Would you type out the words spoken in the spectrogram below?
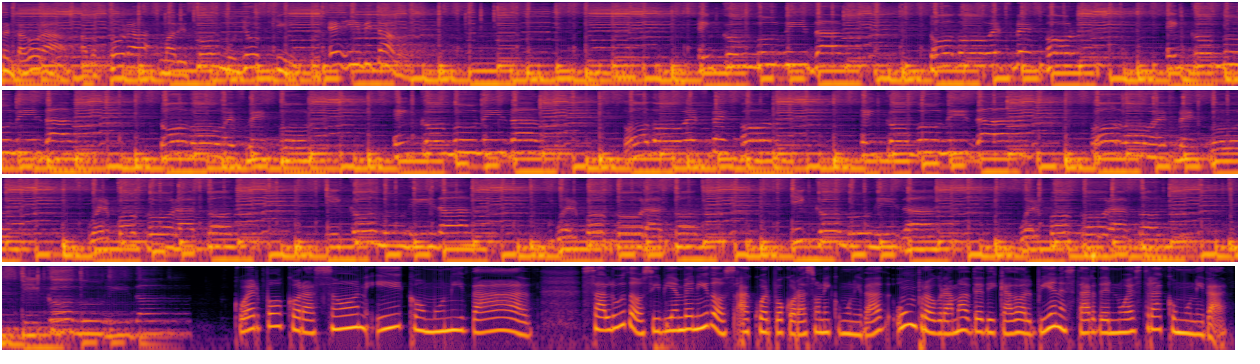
presentadora, la doctora Marisol Muñozki, e invitados. En comunidad todo es mejor. En comunidad todo es mejor. En comunidad todo es mejor. En comunidad todo es mejor. Cuerpo, corazón y comunidad. Cuerpo, corazón y comunidad. Saludos y bienvenidos a Cuerpo, Corazón y Comunidad, un programa dedicado al bienestar de nuestra comunidad.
